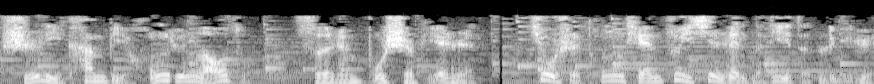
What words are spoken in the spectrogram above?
实力堪比红军老祖。此人不是别人，就是通天最信任的弟子吕岳。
